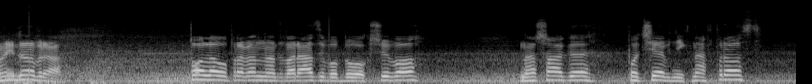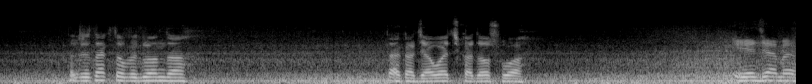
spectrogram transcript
No i dobra. Pole uprawione na dwa razy, bo było krzywo. Na szagę, podsiewnik na wprost. Także tak to wygląda. Taka działeczka doszła. I jedziemy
